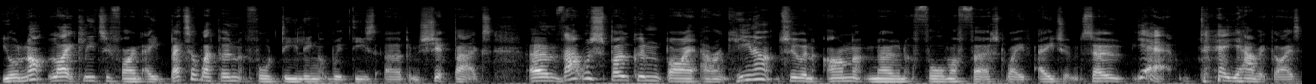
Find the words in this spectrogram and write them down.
you're not likely to find a better weapon for dealing with these urban shitbags. Um, that was spoken by Aaron Keener to an unknown former First Wave agent. So, yeah, there you have it, guys.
